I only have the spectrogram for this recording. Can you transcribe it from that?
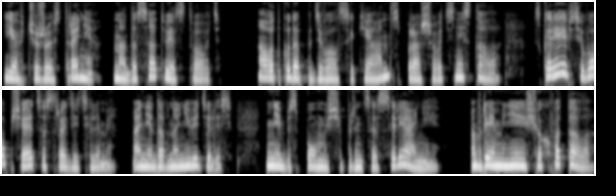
Я в чужой стране, надо соответствовать. А вот куда подевался Киан, спрашивать не стала. Скорее всего, общается с родителями. Они давно не виделись. Не без помощи принцессы Риании. Времени еще хватало.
